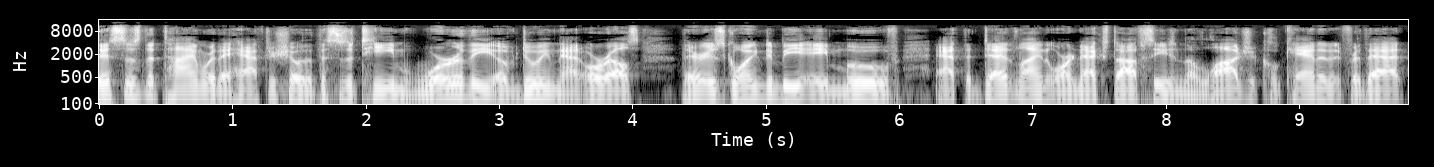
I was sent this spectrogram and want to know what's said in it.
this is the time where they have to show that this is a team worthy of doing that, or else there is going to be a move at the deadline or next offseason. The logical candidate for that,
